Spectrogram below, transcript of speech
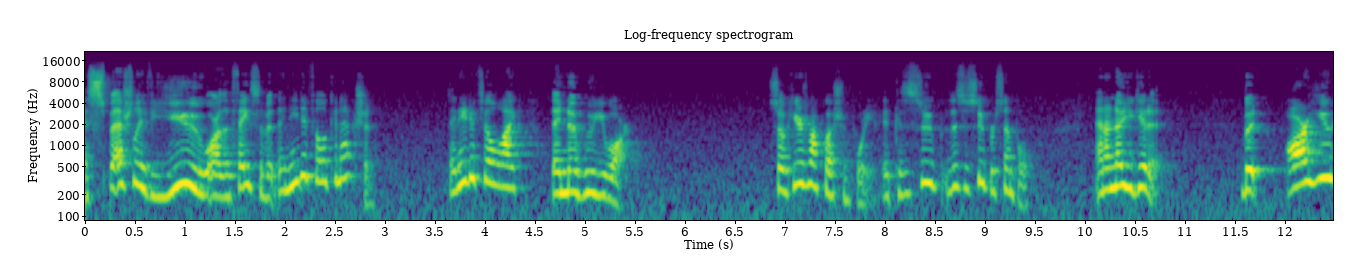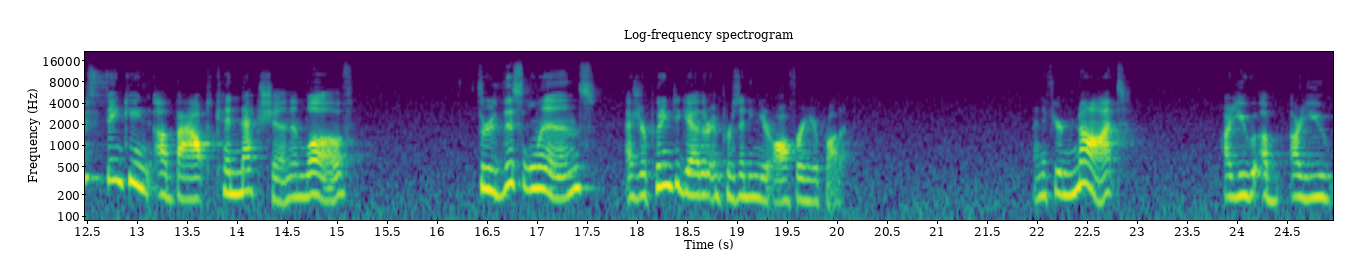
especially if you are the face of it, they need to feel a connection. They need to feel like they know who you are. So here's my question for you, because this is super simple, and I know you get it. But are you thinking about connection and love through this lens as you're putting together and presenting your offer and your product? And if you're not, are you uh, are you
